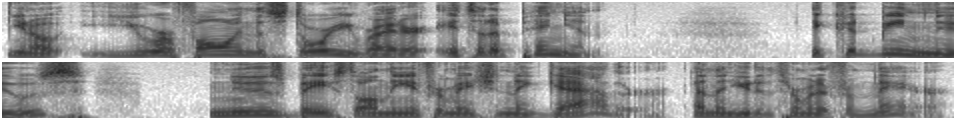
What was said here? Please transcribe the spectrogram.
you know, you are following the story writer. It's an opinion. It could be news, news based on the information they gather, and then you determine it from there.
